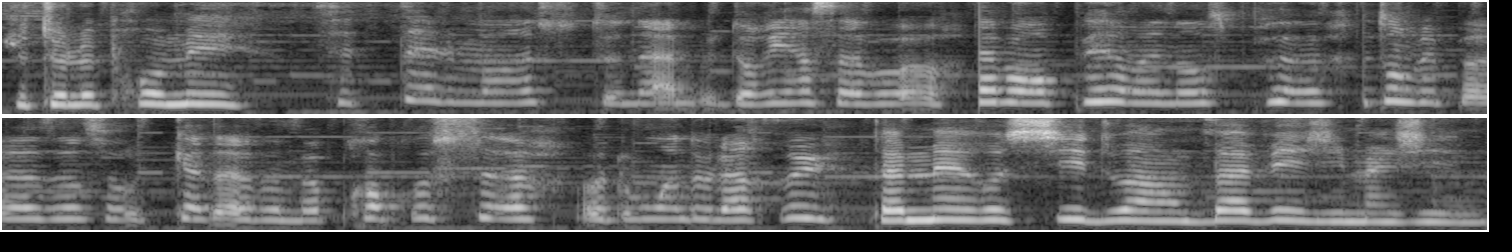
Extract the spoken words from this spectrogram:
Je te le promets. C'est tellement insoutenable de rien savoir, d'avoir en permanence peur, de tomber par hasard sur le cadavre de ma propre sœur, au loin de la rue. Ta mère aussi doit en baver, j'imagine.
